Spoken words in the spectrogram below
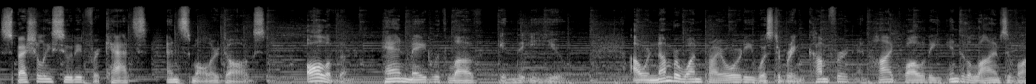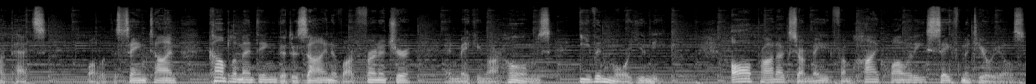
specially suited for cats and smaller dogs. All of them handmade with love in the EU. Our number one priority was to bring comfort and high quality into the lives of our pets, while at the same time complementing the design of our furniture and making our homes even more unique. All products are made from high quality, safe materials,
